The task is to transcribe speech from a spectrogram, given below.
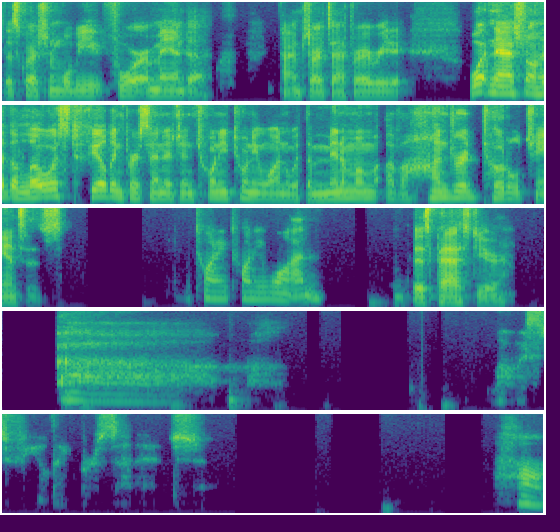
This question will be for Amanda. Time starts after I read it. What national had the lowest fielding percentage in 2021 with a minimum of 100 total chances 2021. this past year? Um, lowest fielding percentage. Huh.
